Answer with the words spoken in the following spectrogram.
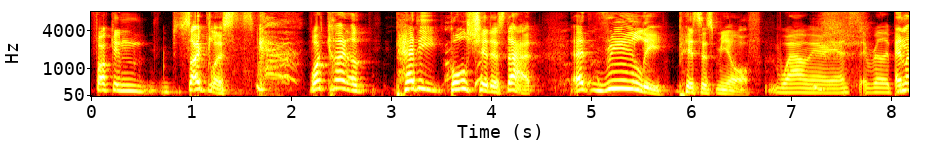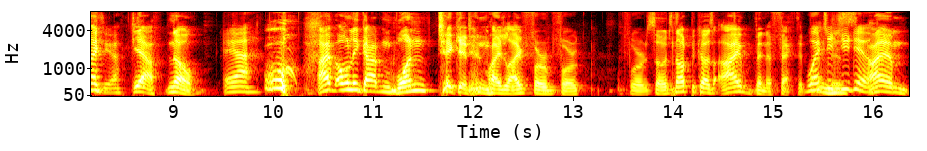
fucking cyclists. What kind of petty bullshit is that? That really pisses me off. Wow, Marius, it really pisses And like, you off. yeah, no, Yeah. I've only gotten one ticket in my life for for for. So it's not because I've been affected. What did you do? I am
